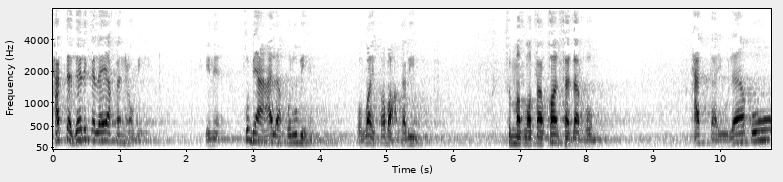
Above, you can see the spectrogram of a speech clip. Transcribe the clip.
حتى ذلك لا يقتنعوا به. يعني طبع على قلوبهم. والله طبع غريب. ثم الله تعالى قال فذرهم. حتى يلاقوا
